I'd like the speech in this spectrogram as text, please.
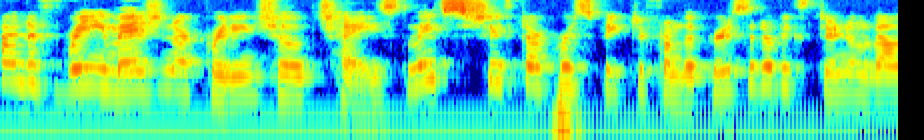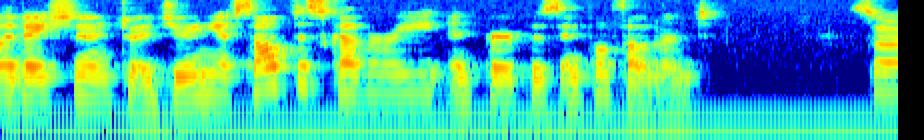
kind of reimagine our credential chase. Let's shift our perspective from the pursuit of external validation to a journey of self discovery and purpose and fulfillment. So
